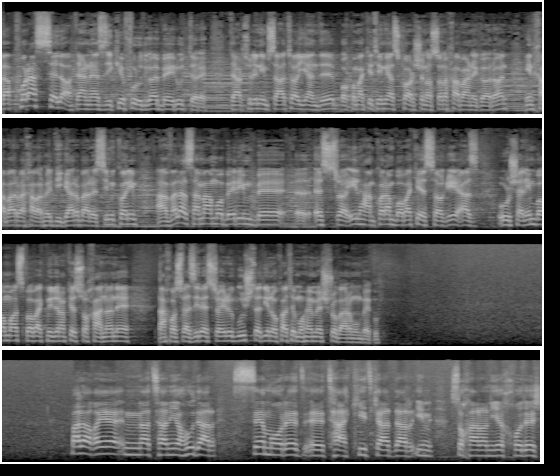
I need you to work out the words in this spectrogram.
و پر از سلاح در نزدیکی فرودگاه بیروت داره. در طول نیم ساعت آینده با کمک تیمی از کارشناسان و خبرنگاران این خبر و خبرهای دیگر رو بررسی می‌کنیم. اول از همه اما بریم به اسرائیل. همکارم بابک اساقی از اورشلیم با ماست. بابک می‌دونم که سخنان نخست وزیر اسرائیل رو گوش دادی. نکات مهمش رو برامون بگو. بله آقای نتانیاهو در سه مورد تاکید کرد در این سخنرانی خودش.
